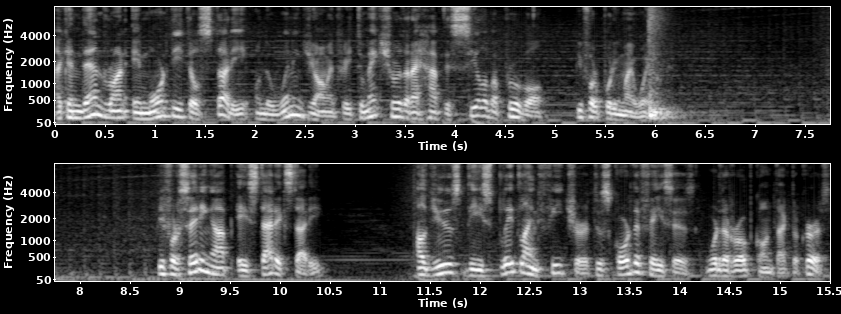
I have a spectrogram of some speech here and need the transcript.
I can then run a more detailed study on the winning geometry to make sure that I have the seal of approval before putting my weight on it. Before setting up a static study, I'll use the split line feature to score the faces where the rope contact occurs.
